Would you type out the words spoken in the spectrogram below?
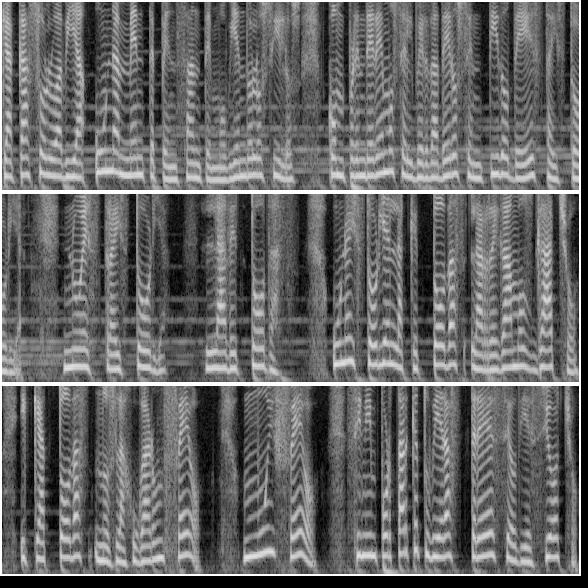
que acá solo había una mente pensante moviendo los hilos, comprenderemos el verdadero sentido de esta historia, nuestra historia, la de todas. Una historia en la que todas la regamos gacho y que a todas nos la jugaron feo, muy feo sin importar que tuvieras 13 o 18,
